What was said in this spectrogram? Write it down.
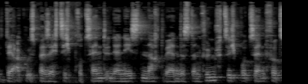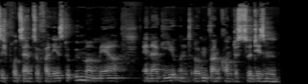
der Akku ist bei 60 Prozent. In der nächsten Nacht werden das dann 50 Prozent, 40 Prozent. So verlierst du immer mehr Energie und irgendwann kommt es zu diesem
